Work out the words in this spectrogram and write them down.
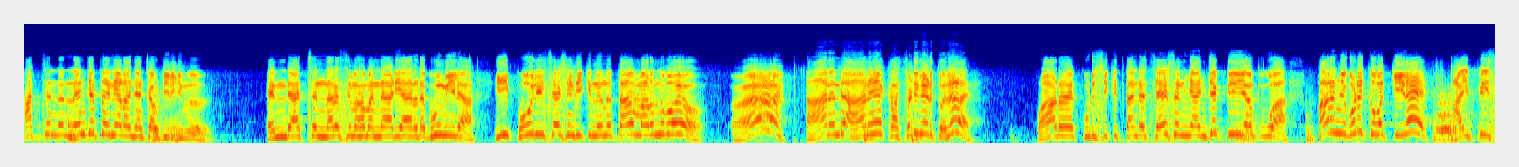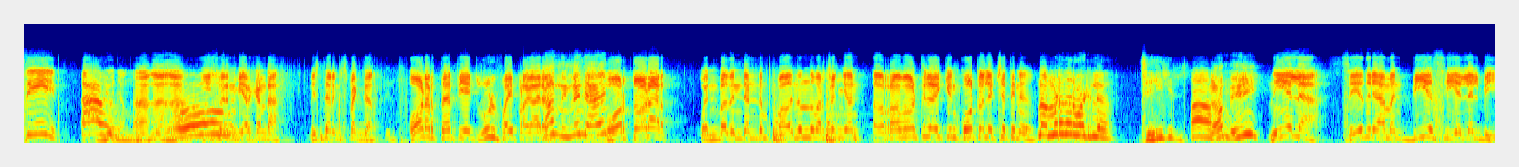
അച്ഛന്റെ നെഞ്ചത്ത് തന്നെയാടാ ഞാൻ ചവിട്ടിയിരിക്കുന്നത് എന്റെ അച്ഛൻ നരസിംഹ മന്നാടിയാരുടെ ഭൂമിയിലാ ഈ പോലീസ് സ്റ്റേഷൻ ഇരിക്കുന്നെന്ന് താൻ മറന്നുപോയോ? താൻ എന്റെ ആനയെ കസ്റ്റഡിയിലെടുത്തു അല്ലേ? വാടക കുടിശ്ശിക്ക് തന്റെ സ്റ്റേഷൻ ഞാൻ ജപ്തി ചെയ്യാൻ പോവാ. പറഞ്ഞു കൊടുക്ക് വക്കീലേ. I P C. ഈശ്വരൻ വിയർക്കണ്ട. Mister inspector order thirty eight rule five പ്രകാരം നിന്നെ ഞാൻ കോർട്ട് ഓർഡർ ഒൻപതും രണ്ടും പതിനൊന്ന് വർഷം ഞാൻ തറവാട്ടിലായിരിക്കും കോർട്ട് ലക്ഷ്യത്തിന്. നമ്മുടെ തറവാട്ടിൽ? ജയിലിൽ. നീയല്ല Sethuraman B S C L L B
